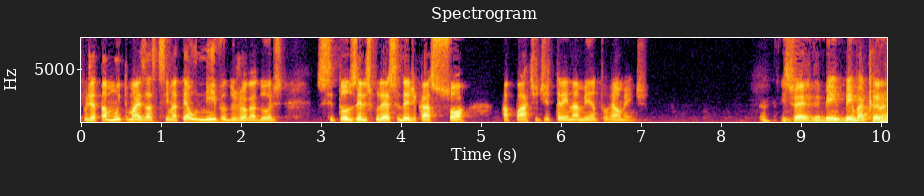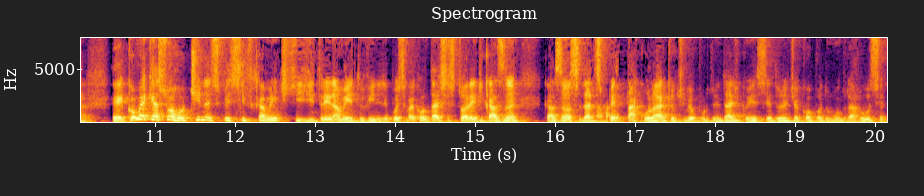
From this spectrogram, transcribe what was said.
podia estar tá muito mais acima, até o nível dos jogadores, se todos eles pudessem se dedicar só à parte de treinamento realmente. Isso é, é bem, bem bacana. É, como é que é a sua rotina especificamente de, de, treinamento, Vini? Depois você vai contar essa história de Kazan. Kazan é uma cidade espetacular que eu tive a oportunidade de conhecer durante a Copa do Mundo da Rússia.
